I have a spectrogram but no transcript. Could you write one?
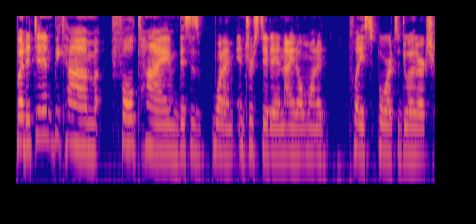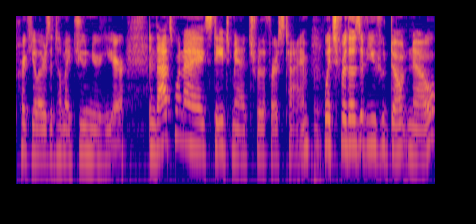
but it didn't become full time. This is what I'm interested in. I don't want to play sports and do other extracurriculars until my junior year. And that's when I stage managed for the first time, hmm. which, for those of you who don't know,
